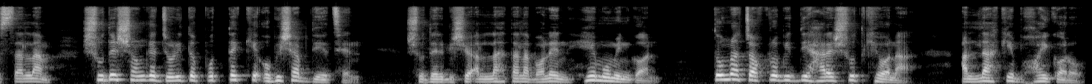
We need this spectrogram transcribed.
সাল্লাম সুদের সঙ্গে জড়িত প্রত্যেককে অভিশাপ দিয়েছেন। সুদের বিষয়ে আল্লাহ তালা বলেন, হে মুমিনগণ, তোমরা চক্রবৃদ্ধি হারে সুদ খেও না। আল্লাহকে ভয় করো,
